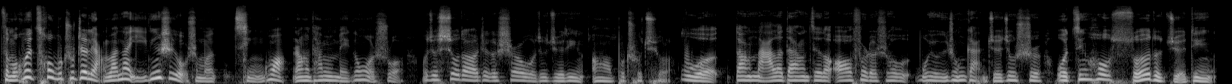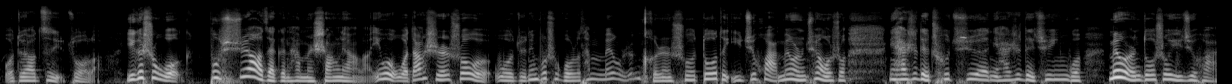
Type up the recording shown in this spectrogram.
怎么会凑不出这两万？那一定是有什么情况。然后他们没跟我说，我就嗅到了这个事儿，我就决定，嗯，不出去了。我当拿了单向街的 offer 的时候，我有一种感觉，就是我今后所有的决定我都要自己做了。一个是我不需要再跟他们商量了，因为我当时说我我决定不出国了，他们没有任何人说多的一句话，没有人劝我说你还是得出去，你还是得去英国，没有人多说一句话，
